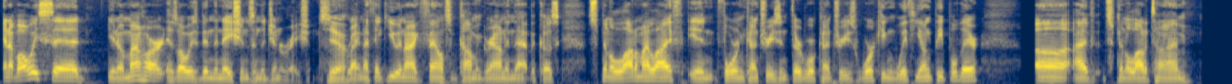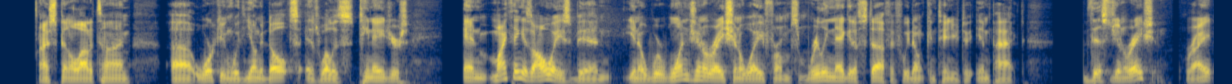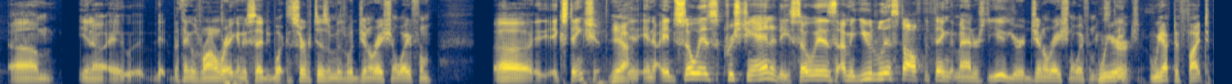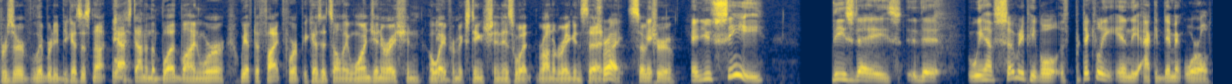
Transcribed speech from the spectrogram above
And I've always said, you know, my heart has always been the nations and the generations. Yeah. Right. And I think you and I found some common ground in that because I spent a lot of my life in foreign countries, in third world countries, working with young people there. Uh, I've spent a lot of time. I spent a lot of time uh, working with young adults as well as teenagers. And my thing has always been, you know, we're one generation away from some really negative stuff if we don't continue to impact this generation, right? Um, you know, it, I think it was Ronald Reagan who said, "What conservatism is one generation away from uh, extinction." Yeah. and, and, and so is Christianity. So is, I mean, you list off the thing that matters to you. You're a generation away from extinction. We're, we have to fight to preserve liberty because it's not passed down in the bloodline. We're, we have to fight for it because it's only one generation away from extinction, is what Ronald Reagan said. That's right. So And- true. And you see these days that we have so many people, particularly in the academic world,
